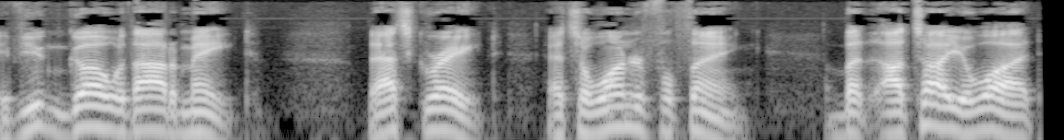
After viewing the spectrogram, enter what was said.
if you can go without a mate. That's great. That's a wonderful thing. But I'll tell you what,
